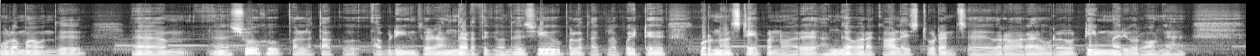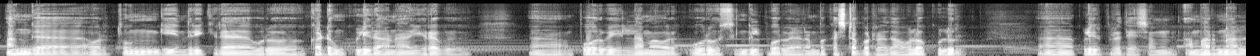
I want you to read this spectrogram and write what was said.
மூலமாக வந்து ஷூஹு பள்ளத்தாக்கு அப்படின்னு சொல்லி அந்த இடத்துக்கு வந்து ஷூஹு பள்ளத்தாக்கில் போயிட்டு ஒரு நாள் ஸ்டே பண்ணுவார். அங்கே வர காலேஜ் ஸ்டூடெண்ட்ஸு வர வர ஒரு டீம் மாதிரி வருவாங்க. அங்கே அவர் தூங்கி எந்திரிக்கிற ஒரு கடும் குளிரான இரவு போர்வை இல்லாமல் அவர் ஒரு சிங்கிள் போர்வையில் ரொம்ப கஷ்டப்படுறது அவ்வளோ குளிர். குளிர் பிரதேசம் மறுநாள்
